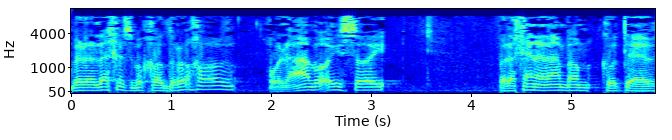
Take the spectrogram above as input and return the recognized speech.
וללכת בכל דרוכב ולאב אויסוי ולכן הרמב"ם כותב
